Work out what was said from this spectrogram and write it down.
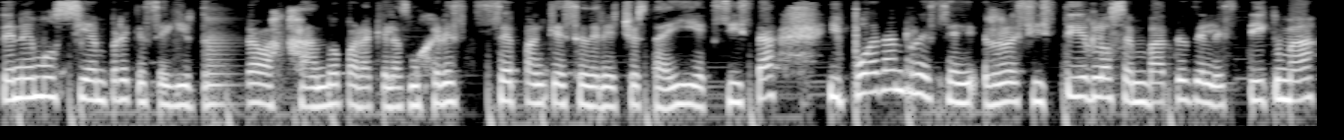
tenemos siempre que seguir trabajando para que las las mujeres sepan que ese derecho está ahí, exista y puedan resistir los embates del estigma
